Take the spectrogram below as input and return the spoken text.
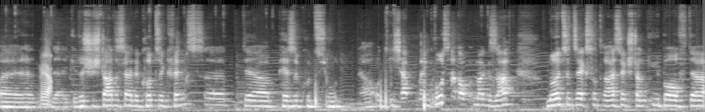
Weil Ja. der jüdische Staat ist ja eine Konsequenz äh, der Persekution. Ja, und ich habe, mein Kurs hat auch immer gesagt, 1936 stand über auf der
